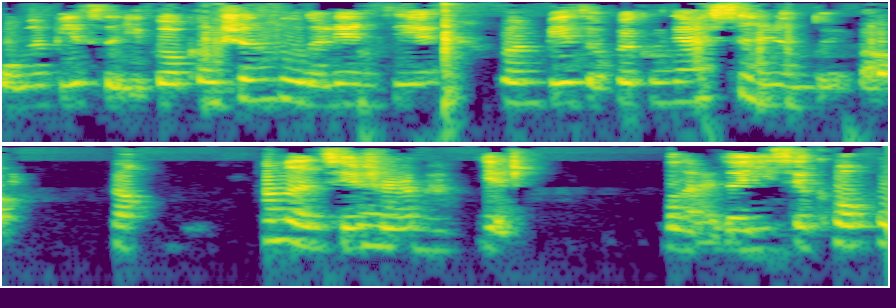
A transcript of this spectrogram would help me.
我们彼此一个更深度的链接，我们彼此会更加信任对方。然后他们其实也是后来的一些客户，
